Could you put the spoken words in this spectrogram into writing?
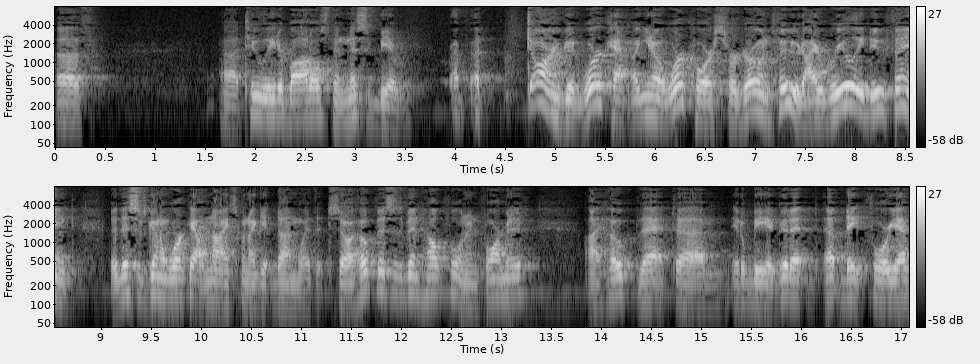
of uh, two liter bottles, then this would be a, a, a darn good work, you know, workhorse for growing food. I really do think that this is going to work out nice when I get done with it. So I hope this has been helpful and informative. I hope that um, it'll be a good update for you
